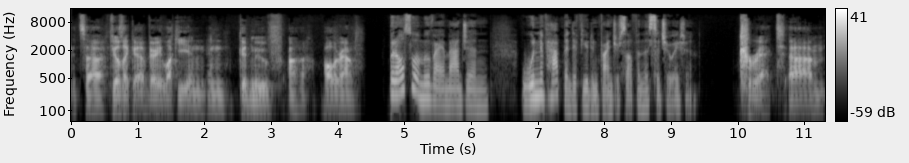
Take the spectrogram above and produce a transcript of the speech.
it uh, feels like a very lucky and, and good move uh, all around. But also a move I imagine wouldn't have happened if you didn't find yourself in this situation. Correct. Um,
